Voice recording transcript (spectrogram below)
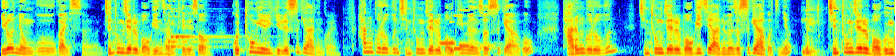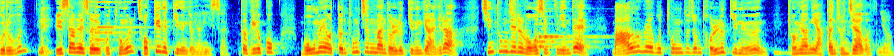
이런 연구가 있어요. 진통제를 먹인 상태에서 고통일기를 쓰게 하는 거예요. 한 그룹은 진통제를 먹이면서 쓰게 하고 다른 그룹은 진통제를 먹이지 않으면서 쓰게 하거든요. 네. 진통제를 먹은 그룹은 네. 일상에서의 고통을 적게 느끼는 경향이 있어요. 그러니까 그게 꼭 몸의 어떤 통증만 덜 느끼는 게 아니라 진통제를 먹었을 뿐인데 마음의 고통도 좀 덜 느끼는 경향이 약간 존재하거든요.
